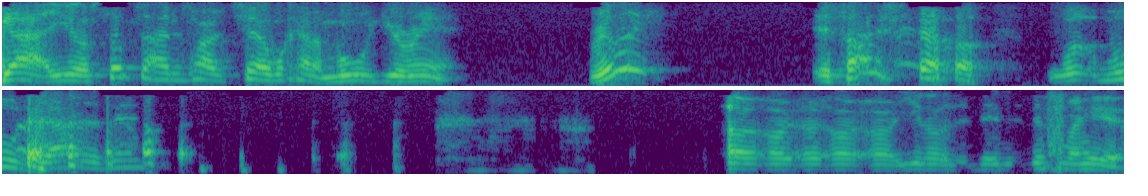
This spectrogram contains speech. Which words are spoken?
God, you know, sometimes it's hard to tell what kind of mood you're in. Really? It's hard to tell what mood God is in. Or, or, or, or you know, this one right here.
